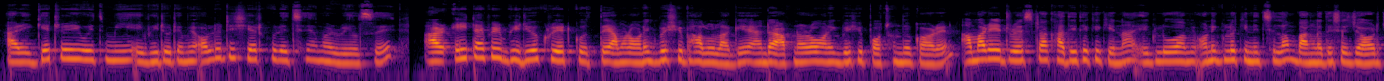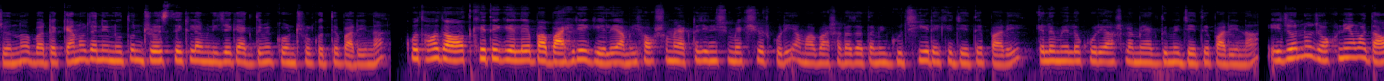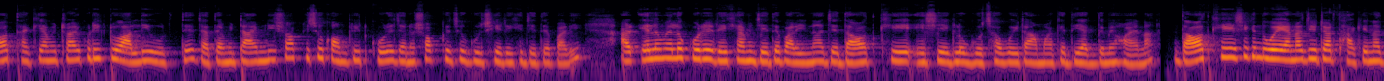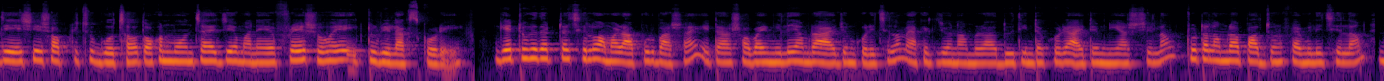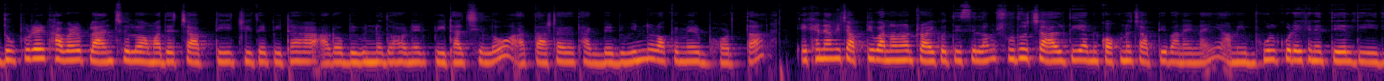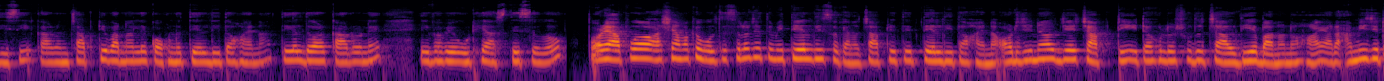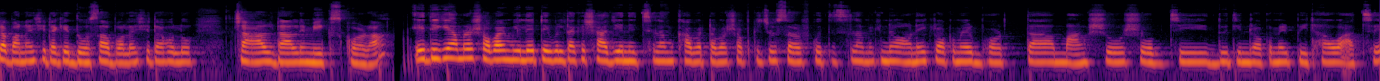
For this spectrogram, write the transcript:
আর এই গেট রেডি উইথ মি এই ভিডিওটি আমি অলরেডি শেয়ার করেছি আমার রিলসে আর এই টাইপের ভিডিও ক্রিয়েট করতে আমার অনেক বেশি ভালো লাগে অ্যান্ড আপনারাও অনেক বেশি পছন্দ করেন। আমার এই ড্রেসটা খাদি থেকে কেনা এগুলো আমি অনেকগুলো কিনেছিলাম বাংলাদেশে যাওয়ার জন্য বাট কেন জানি নতুন ড্রেস দেখলে আমি নিজেকে একদমই কন্ট্রোল করতে পারি না। কোথাও দাওয়াত খেতে গেলে বা বাইরে গেলে আমি সবসময় একটা জিনিস মেকশিওর করি, আমার বাসাটা যাতে আমি গুছিয়ে রেখে যেতে পারি। এলোমেলো করে আসলে আমি একদমই যেতে পারি না। এই জন্য যখনই আমার দাওয়াত থাকে, আমি ট্রাই করি একটু আর্লি উঠতে, যাতে আমি টাইমলি সব কিছু কমপ্লিট করে যেন সব কিছু গুছিয়ে রেখে যেতে পারি। আর এলোমেলো করে রেখে আমি যেতে পারি না যে দাওয়াত খেয়ে এসে এগুলো গোছাবো, এটা আমাকে দিয়ে একদমই হয় না। দাওয়াত খেয়ে এসে কিন্তু ওই এনার্জিটা আর থাকে না যে এসে সব কিছু গোছাও, তখন মন চায় যে মানে ফ্রেশ হয়ে একটু রিল্যাক্স করে। গেট টুগেদারটা ছিল আমার আপুর বাসায়। এটা সবাই মিলে আমরা আয়োজন করেছিলাম। এক একজন আমরা দুই তিনটা করে আইটেম নিয়ে আসছিলাম। টোটাল আমরা পাঁচজন ফ্যামিলি ছিলাম। দুপুরের খাবারের প্ল্যান ছিল আমাদের চাপটি চিতে পিঠা আরও বিভিন্ন ধরনের পিঠা ছিল। আর তার সাথে থাকবে বিভিন্ন রকমের ভর্তা। এখানে আমি চাপটি বানানোর ট্রাই করতেছিলাম। শুধু চাল দিয়ে আমি কখনো চাপটি বানাই নাই। আমি ভুল করে এখানে তেল দিয়ে দিছি। কারণ চাপটি বানালে কখনো তেল দিতে হয় না। তেল দেওয়ার কারণে এইভাবে উঠে আসতেছিল। পরে আপু আসে আমাকে বলতেছিল যে, তুমি তেল দিছো কেন? চাপটিতে তেল দিতে হয় না। অরিজিনাল যে চাপটি, এটা হলো শুধু চাল দিয়ে বানানো হয়। আর আমি যেটা বানাই সেটাকে দোসা বলে, সেটা হলো চাল ডাল মিক্স করা। এদিকে আমরা সবাই মিলে টেবিলটাকে সাজিয়ে নিচ্ছিলাম খাবার টাবার সব কিছু সার্ভ করতেছিলাম। এখানে অনেক রকমের ভর্তা, মাংস, সবজি দুই তিন রকমের পিঠাও আছে।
